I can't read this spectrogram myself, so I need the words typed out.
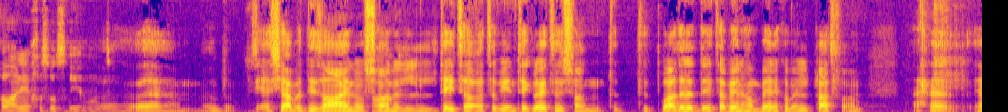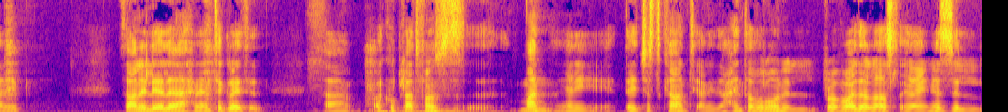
قوانين خصوصية أشياء بال design وشلون آه. ال data تبي integrated شلون تت- تتبادل ال data بينهم بينك وبين ال platform إحنا يعني ثاني ليلة إحنا integrated أكو platforms ما يعني they just can't. يعني راح ينتظرون ال provider الأصلي يعني ينزل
